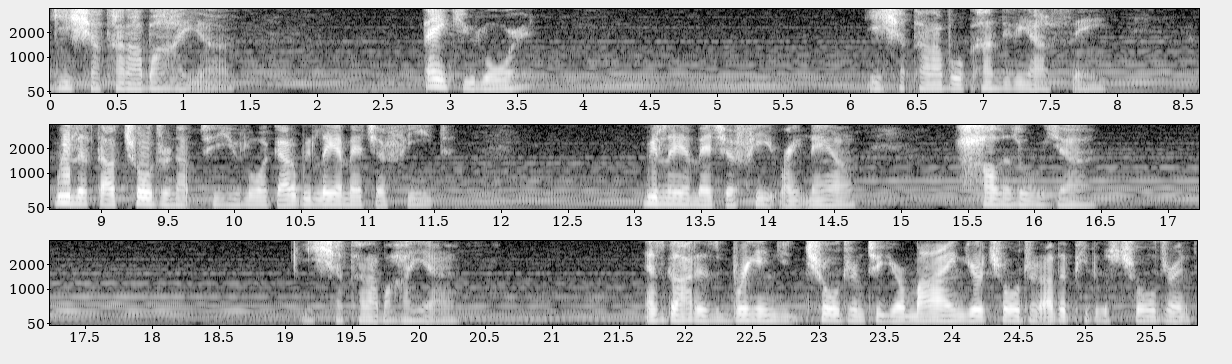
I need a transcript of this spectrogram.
Yishatarabaya. Thank you, Lord. We lift our children up to you, Lord God. We lay them at your feet. We lay them at your feet right now. Hallelujah. As God is bringing you children to your mind, your children, other people's children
